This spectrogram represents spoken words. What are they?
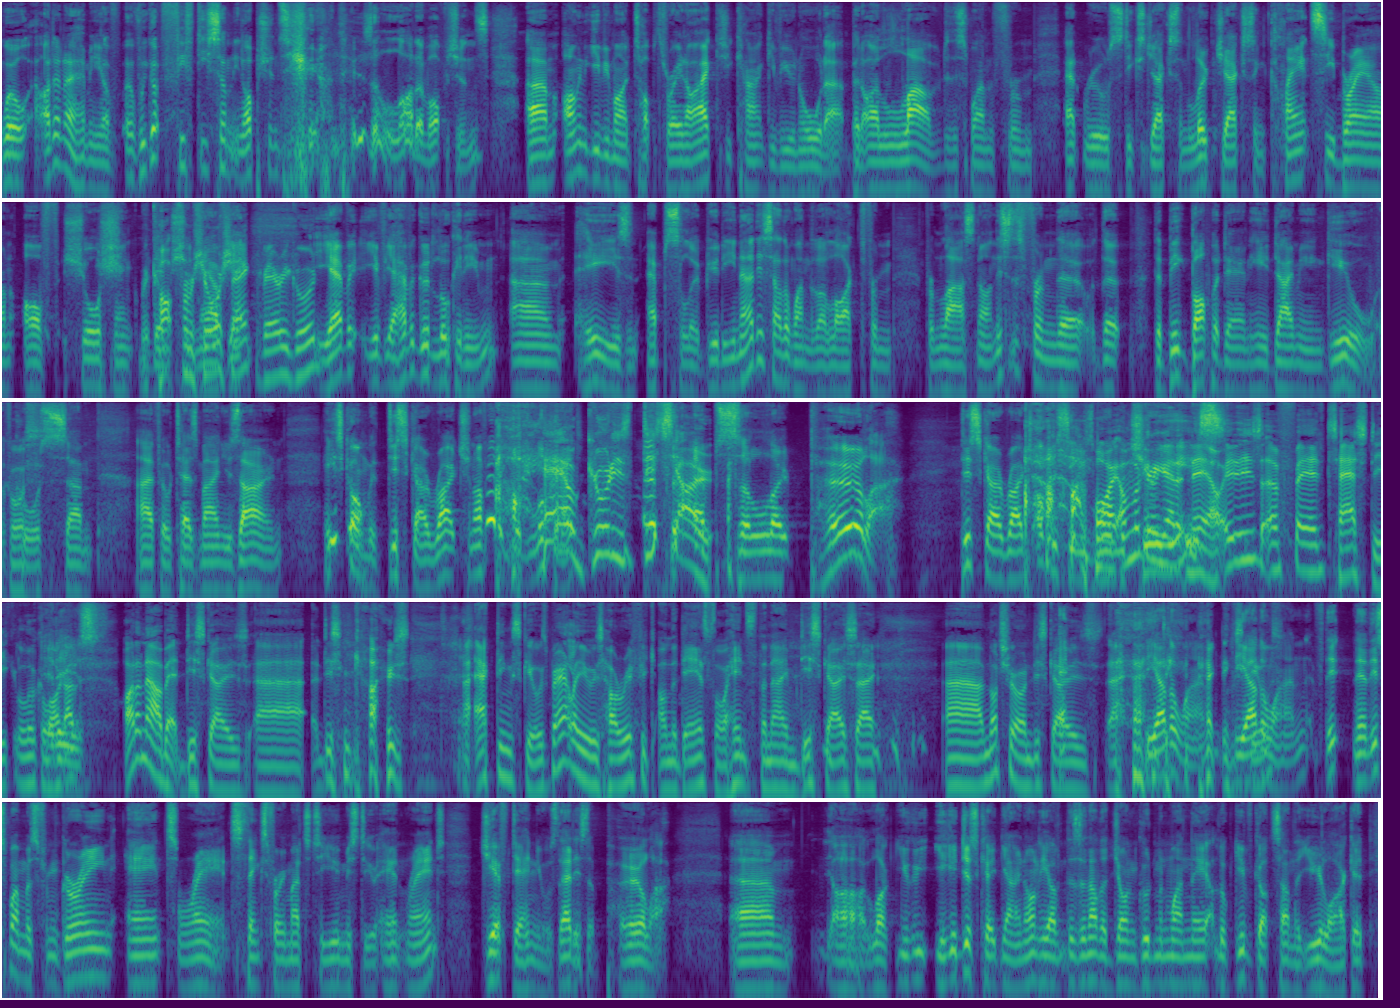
Well, I don't know how many. Have, have we got 50 something options here? There's a lot of options. Um, I'm going to give you my top three, and I actually can't give you an order, but I loved this one from at Real Sticks Jackson, Luke Jackson, Clancy Brown of Shawshank The cop from Now, if you- Shawshank, very good. Have, a- if you have a good look at him, um, he is an absolute beauty. You know this other one that I liked from, from last night. This is from the the, the big bopper down here, Damien Gill, of, course. course, um, AFL Tasmania zone. He's gone with Disco Roach, and I've had a good look How at it. How good is Disco? absolute perler. Disco Roach, obviously, he's more I'm looking at it now. It is a fantastic lookalike. I- I, don't know about Disco's uh, Disco's uh, acting skills. Apparently, he was horrific on the dance floor, hence the name Disco. So. Uh, I'm not sure on Disco's. Uh, The other one, the other one. Now, this one was from Green Ant Rant. Thanks very much to you, Mister Ant Rant. Jeff Daniels, that is a perler. Um, oh, look, you you could just keep going on here. There's another John Goodman one there. Look, you've got some that you like it.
